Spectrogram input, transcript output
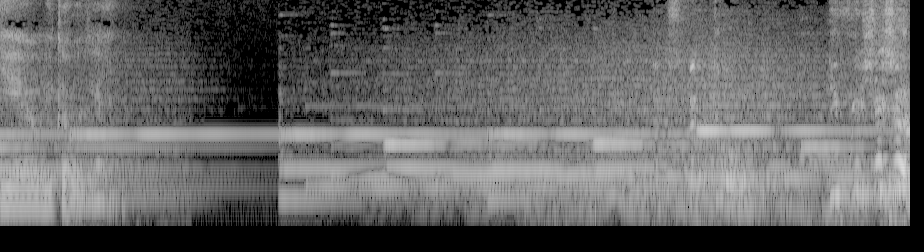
here we go again. Expecto differentiation.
